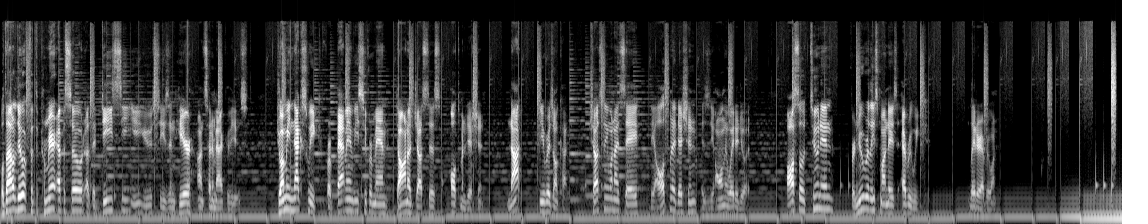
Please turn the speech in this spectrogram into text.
Well, that'll do it for the premiere episode of the DCEU season here on Cinematic Reviews. Join me next week for Batman v Superman Dawn of Justice Ultimate Edition, not the original cut. Trust me when I say the Ultimate Edition is the only way to do it. Also, tune in for new release Mondays every week. Later, everyone.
